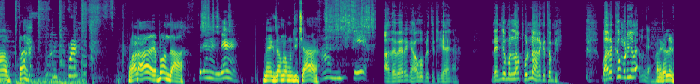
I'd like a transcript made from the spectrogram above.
அப்பா. வாடா எப்போ வந்தா? இப்பதானே வந்தேன். என்ன எக்ஸாம்ல முடிஞ்சிச்சா? அத வேற ஞாபகப்படுத்திட்டீங்க. நெஞ்சமெல்லாம் பொண்ணா இருக்கு தம்பி. மறக்க முடியல. அந்த கல் எடு.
